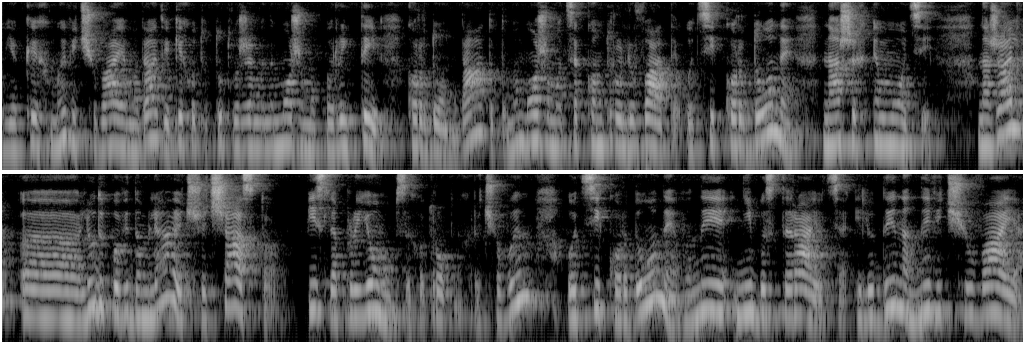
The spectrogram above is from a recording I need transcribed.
у яких ми відчуваємо, да, в яких от тут вже ми не можемо перейти кордон. Да, тобто ми можемо це контролювати, оці кордони наших емоцій. На жаль, е, люди повідомляють, що часто після прийому психотропних речовин оці кордони вони ніби стираються, і людина не відчуває,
